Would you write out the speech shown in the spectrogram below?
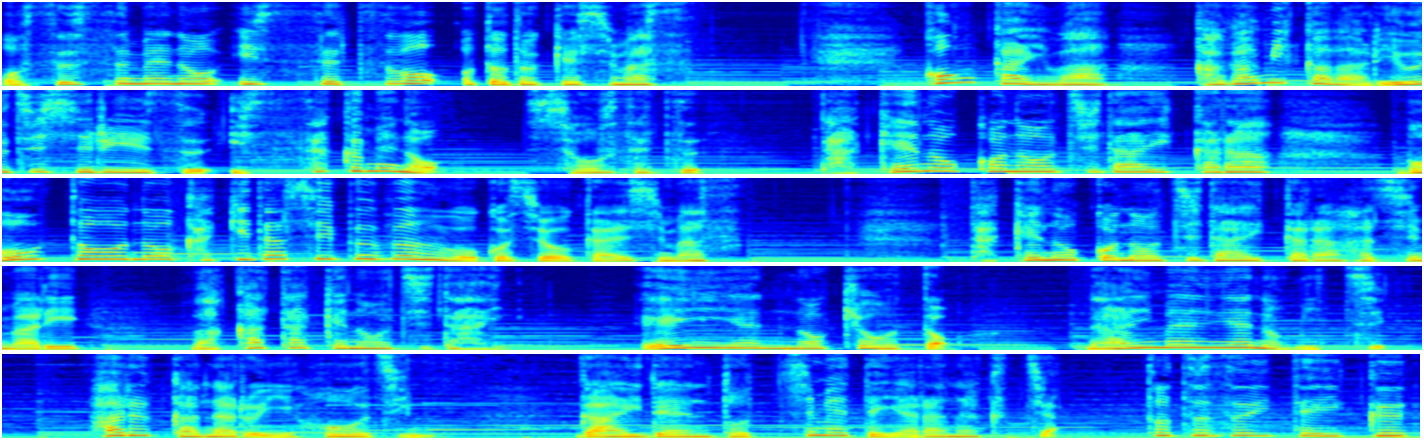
おすすめの一節をお届けします。今回は鏡川隆二シリーズ一作目の小説タケノコの時代から冒頭の書き出し部分をご紹介します。タケノコの時代から始まり若竹の時代永遠の京都内面への道遥かなる異邦人外伝とっちめてやらなくちゃと続いていく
